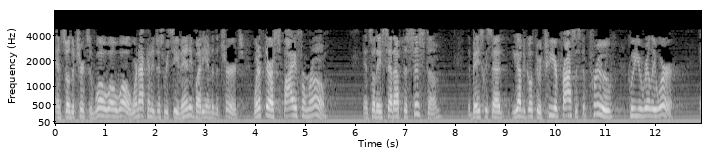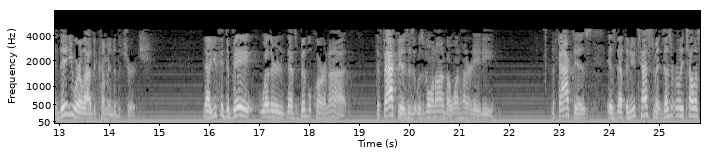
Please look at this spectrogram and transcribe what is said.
And so the church said, Whoa, whoa, whoa, we're not going to just receive anybody into the church. What if they're a spy from Rome? And so they set up the system that basically said you had to go through a two year process to prove who you really were. And then you were allowed to come into the church. Now, you could debate whether that's biblical or not. The fact is, is it was going on by 100 AD. The fact is, is that the New Testament doesn't really tell us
